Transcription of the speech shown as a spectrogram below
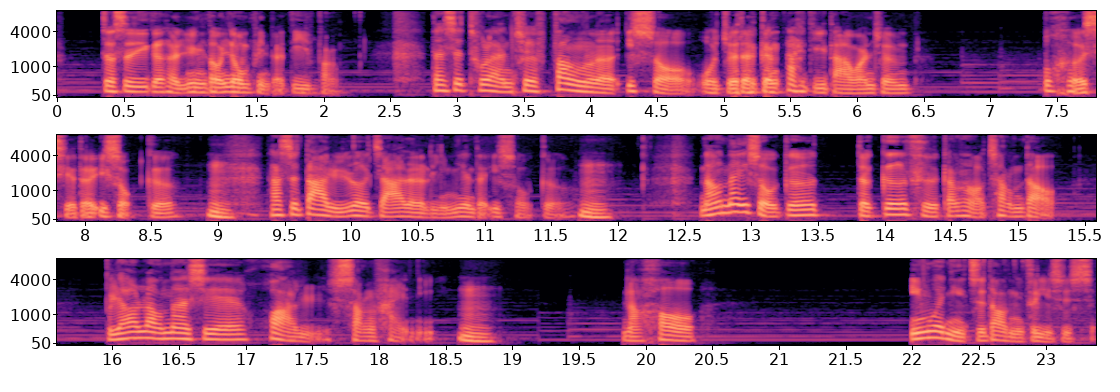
这是一个很运动用品的地方，但是突然却放了一首我觉得跟艾迪达完全。不和谐的一首歌，嗯，它是大娱乐家的里面的一首歌，嗯，然后那一首歌的歌词刚好唱到，不要让那些话语伤害你，嗯，然后因为你知道你自己是谁，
